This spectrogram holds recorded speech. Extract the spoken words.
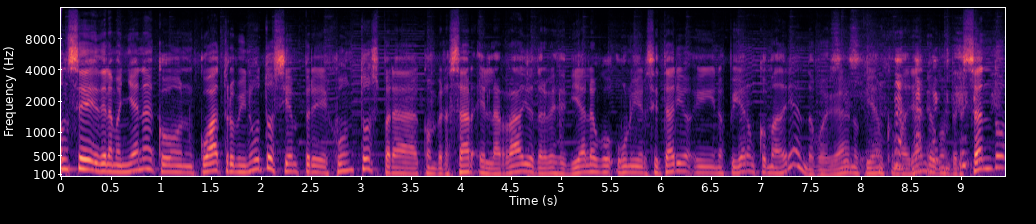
11 de la mañana con 4 minutos, siempre juntos para conversar en la radio a través de diálogo universitario y nos pillaron comadreando, pues nos pillaron comadreando, conversando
